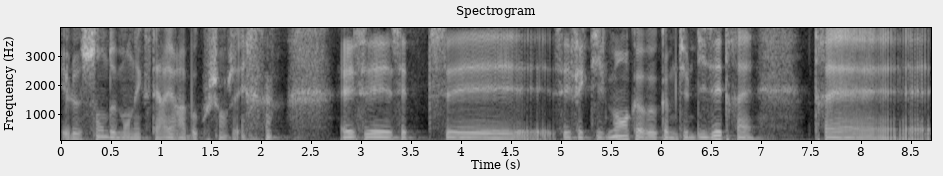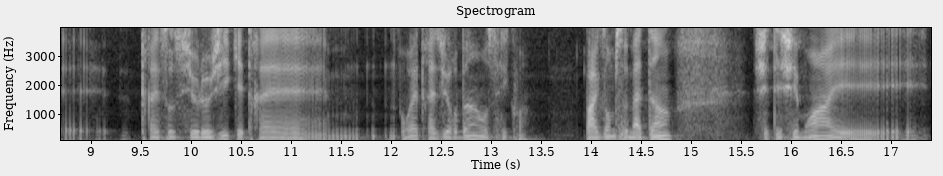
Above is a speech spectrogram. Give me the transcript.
le son de mon extérieur a beaucoup changé. et c'est effectivement, comme, comme, tu le disais, très très très sociologique et très ouais très urbain aussi quoi. Par exemple, ce matin, j'étais chez moi et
